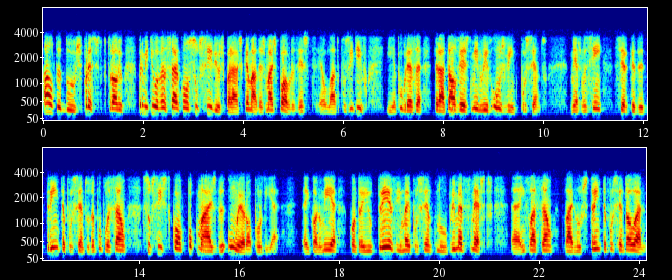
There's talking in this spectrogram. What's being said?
A alta dos preços de petróleo permitiu avançar com subsídios para as camadas mais pobres. Este é o lado positivo. E a pobreza terá talvez diminuído uns 20%. Mesmo assim, cerca de 30% da população subsiste com pouco mais de 1 euro por dia. A economia contraiu 13,5% no primeiro semestre. A inflação vai nos 30% ao ano.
